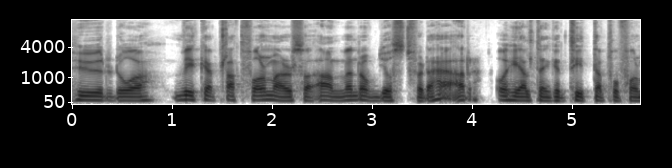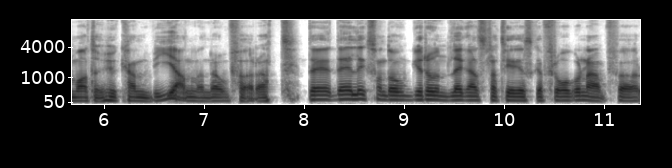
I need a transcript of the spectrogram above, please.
hur då vilka plattformar så använder de just för det här? Och helt enkelt titta på formaten, hur kan vi använda dem för att... Det, det, är liksom de grundläggande strategiska frågorna för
